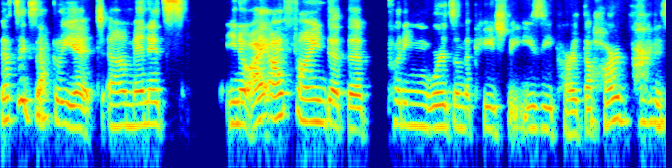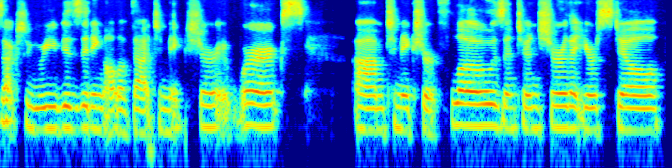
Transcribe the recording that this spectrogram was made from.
That's exactly it. Um, and it's, you know, I, I find that the putting words on the page, the easy part, the hard part is actually revisiting all of that to make sure it works, um, to make sure it flows, and to ensure that you're still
